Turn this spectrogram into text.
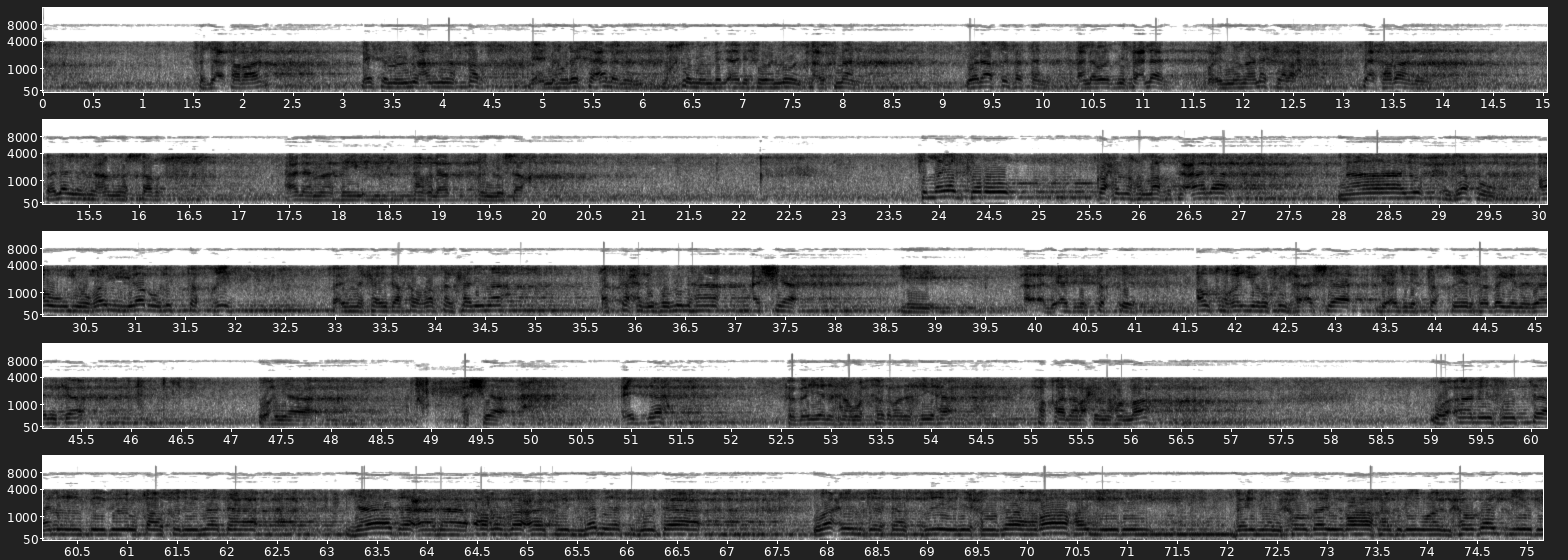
فزعفران ليس ممنوعا من الصرف لأنه ليس علما مختوما بالألف والنون كعثمان ولا صفة على وزن فعلان وإنما نكرة زعفران. فلا يمنع من الصرف. على ما في أغلب النسخ. ثم يذكر رحمه الله تعالى ما يحذف أو يغير للتصغير فإنك إذا صغرت الكلمة قد تحذف منها أشياء لأجل التصغير أو تغير فيها أشياء لأجل التصغير فبين ذلك وهي أشياء عدة فبينها واستدرج فيها فقال رحمه الله وألف التأنيث بالقصر متى زاد على أربعة لم يثبتا وعند تصغير حبارى خيري بين الحبيرى خبر والحبير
